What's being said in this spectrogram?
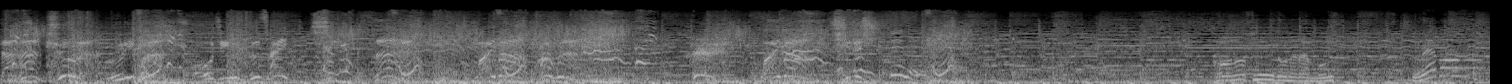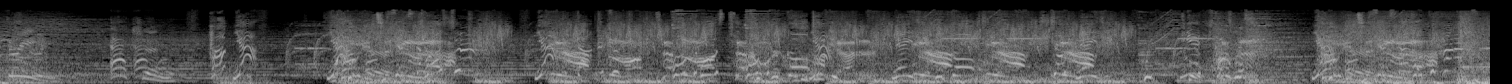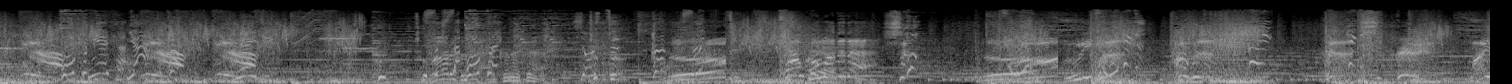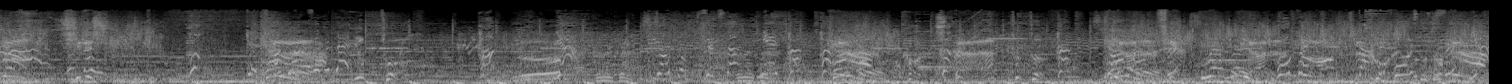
っなあシュロラ売り場法人粉砕なあワイバーパフラワイバーしりし Finish! この程度ならもん Rebel 3. Action! はやや切断放出や断絶放出放出放出やネイジ不幸ショーネイジ見えたパフラや切断ここ見えたやったこっちだちょっとやるやる崩壊放出やネ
